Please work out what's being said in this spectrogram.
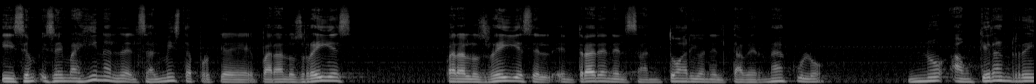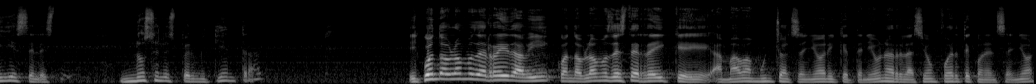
Y se, imagina el salmista, porque para los reyes, para los reyes el entrar en el santuario, en el tabernáculo, no, aunque eran reyes, no se les permitía entrar. Y cuando hablamos del rey David, cuando hablamos de este rey que amaba mucho al Señor y que tenía una relación fuerte con el Señor,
